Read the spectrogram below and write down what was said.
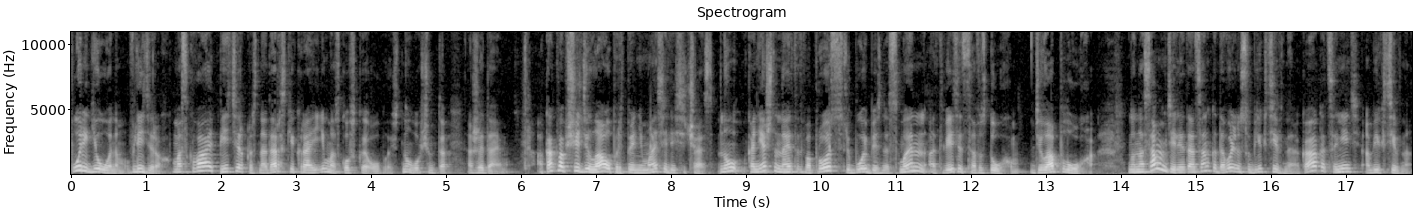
По регионам в лидерах Москва, Питер, Краснодарский край и Московская область. Ну, в общем-то, ожидаемо. А как вообще дела у предпринимателей сейчас? Ну, конечно, на этот вопрос любой бизнесмен ответит со вздохом. Дела плохо. Но на самом деле эта оценка довольно субъективная. Как оценить объективно?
